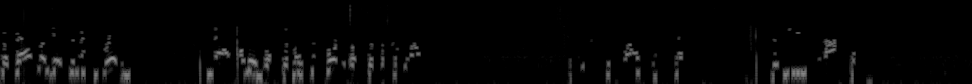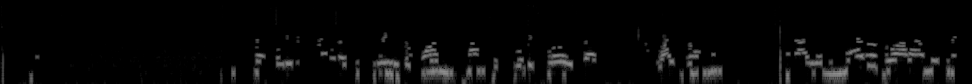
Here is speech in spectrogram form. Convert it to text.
So that's what gets the name written in that other book, the most important book, the book of life. It's life is death. Nothing. Believers in Revelation 3, the one conscience will be closed up white garments and I will never blot out his name.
